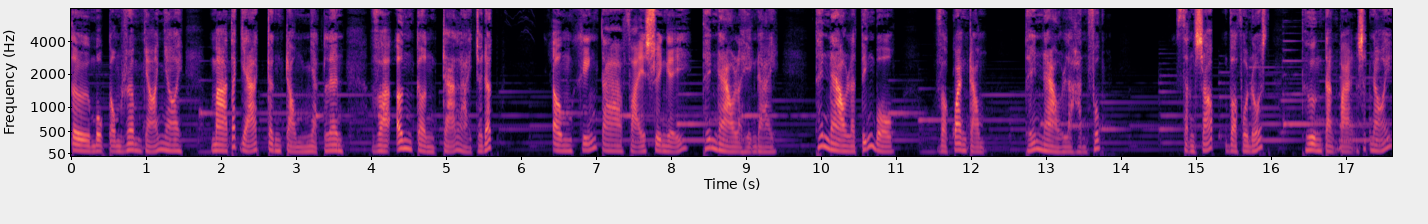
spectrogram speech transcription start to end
Từ một cọng rơm nhỏ nhoi mà tác giả trân trọng nhặt lên và ân cần trả lại cho đất. Ông khiến ta phải suy nghĩ thế nào là hiện đại, thế nào là tiến bộ và quan trọng, thế nào là hạnh phúc. Sun Shop và Phonos thương tặng bạn sách nói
